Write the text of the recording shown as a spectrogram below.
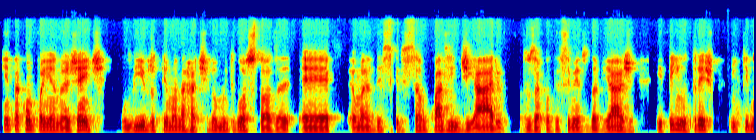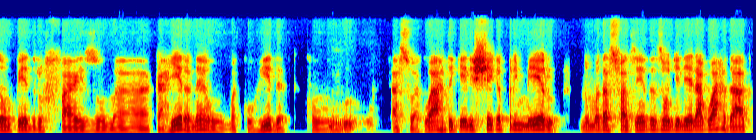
quem está acompanhando a gente, o livro tem uma narrativa muito gostosa. É, é uma descrição quase em diário dos acontecimentos da viagem. E tem um trecho em que Dom Pedro faz uma carreira, né, uma corrida com a sua guarda, e ele chega primeiro numa das fazendas onde ele era guardado.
